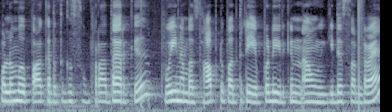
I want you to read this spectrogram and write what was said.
குழம்பு பார்க்குறதுக்கு சூப்பராக தான் இருக்குது போய் நம்ம சாப்பிட்டு பார்த்துட்டு எப்படி இருக்குன்னு நான் உங்ககிட்ட சொல்கிறேன்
